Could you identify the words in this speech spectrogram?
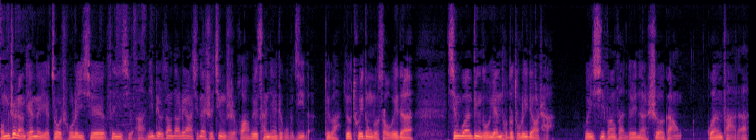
我们这两天呢，也做出了一些分析啊。你比如澳大利亚现在是禁止华为参建这个五 G 的，对吧？又推动了所谓的新冠病毒源头的独立调查。为西方反对呢涉港管法的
